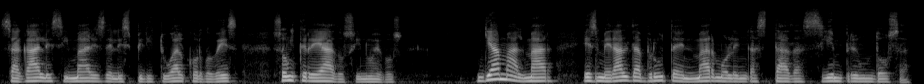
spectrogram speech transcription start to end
zagales y mares del espiritual cordobés son creados y nuevos. Llama al mar esmeralda bruta en mármol engastada, siempre hundosa,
